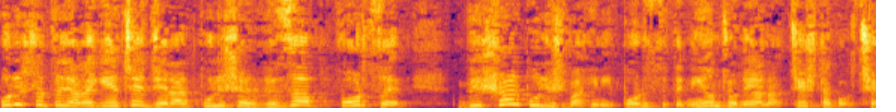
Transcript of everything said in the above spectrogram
পুলিশ সূত্রে জানা গিয়েছে, জেলার পুলিশের রিজার্ভ ফোর্সের বিশাল পুলিশ বাহিনী পরিস্থিতি নিয়ন্ত্রণে আনার চেষ্টা করছে।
